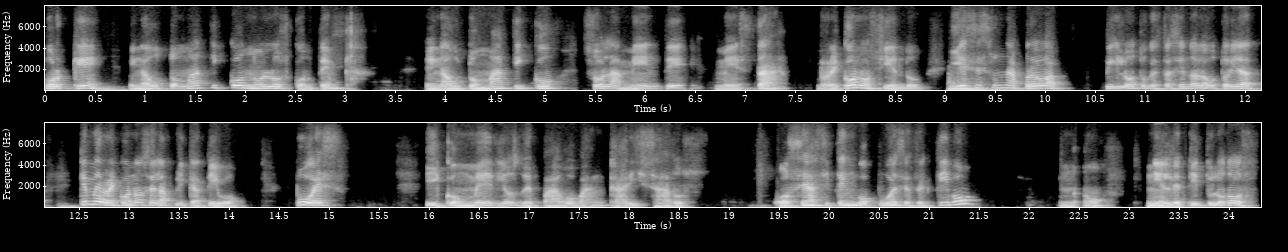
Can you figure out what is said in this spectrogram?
¿por qué? En automático no los contempla. En automático solamente me está reconociendo, y esa es una prueba piloto que está haciendo la autoridad. ¿Qué me reconoce el aplicativo? Pues, y con medios de pago bancarizados. O sea, si tengo pues efectivo, no, ni el de título 2.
